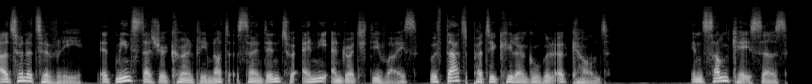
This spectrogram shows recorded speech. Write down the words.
Alternatively, it means that you're currently not signed into any Android device with that particular Google account. In some cases,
